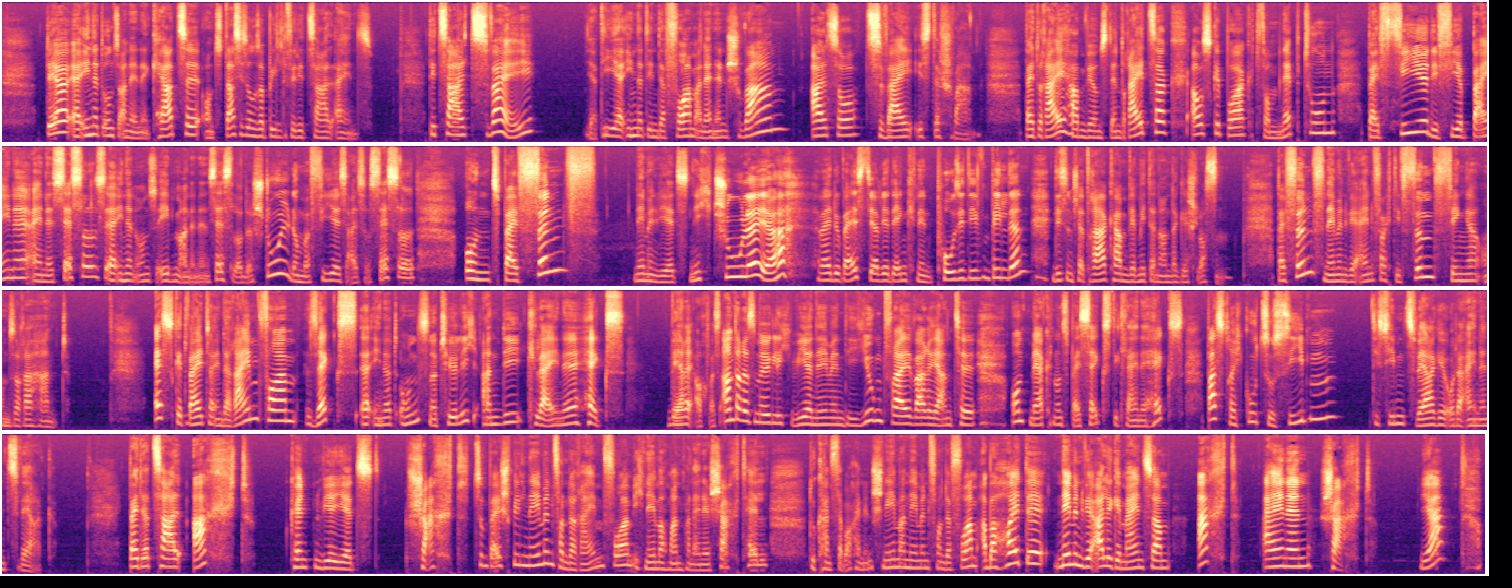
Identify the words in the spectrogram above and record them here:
der erinnert uns an eine Kerze und das ist unser Bild für die Zahl 1. Die Zahl 2, ja, die erinnert in der Form an einen Schwan, also 2 ist der Schwan. Bei 3 haben wir uns den Dreizack ausgeborgt vom Neptun. Bei 4 die vier Beine eines Sessels erinnern uns eben an einen Sessel oder Stuhl. Nummer 4 ist also Sessel. Und bei 5 nehmen wir jetzt nicht Schule, ja, weil du weißt ja, wir denken in positiven Bildern. Diesen Vertrag haben wir miteinander geschlossen. Bei fünf nehmen wir einfach die fünf Finger unserer Hand. Es geht weiter in der Reimform. Sechs erinnert uns natürlich an die kleine Hex. Wäre auch was anderes möglich. Wir nehmen die jugendfreie Variante und merken uns bei sechs die kleine Hex. Passt recht gut zu sieben, die sieben Zwerge oder einen Zwerg. Bei der Zahl 8 könnten wir jetzt Schacht zum Beispiel nehmen von der Reimform. Ich nehme auch manchmal eine Schachtel. Du kannst aber auch einen Schneemann nehmen von der Form. Aber heute nehmen wir alle gemeinsam 8 einen Schacht. Ja?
